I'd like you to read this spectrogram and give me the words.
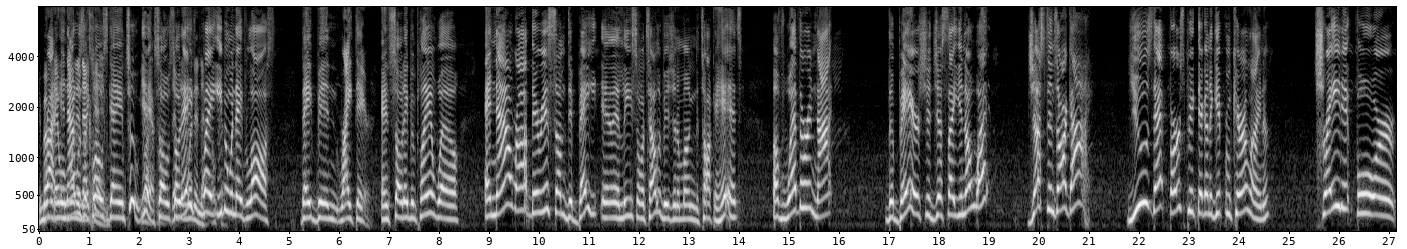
Remember right. they were and that was that a close game, too. Yeah. Right, so so They they were winning that. play, Okay. even when they've lost, they've been right there. And so they've been playing well. And now, Rob, there is some debate, at least on television among the talking heads, of whether or not the Bears should just say, you know what? Justin's our guy. Use that first pick they're going to get from Carolina, trade it for,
